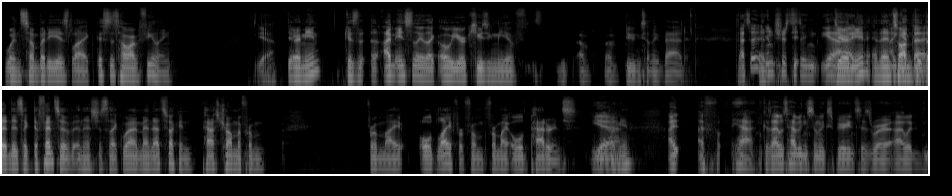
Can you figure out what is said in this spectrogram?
when somebody is like, "This is how I'm feeling." Yeah. You know what I mean? Because I'm instantly like, "Oh, you're accusing me of of, of doing something bad." That's an And d- interesting. yeah. Do you know what I mean? And then I so I'm that. then it's like defensive, and it's just like, wow, man, that's fucking past trauma from from my old life or from from my old patterns. You know what Yeah. I mean, I, I f- yeah, because I was having some experiences where I would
